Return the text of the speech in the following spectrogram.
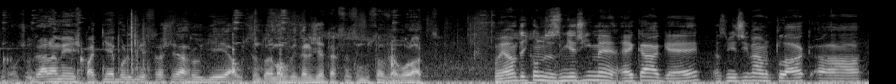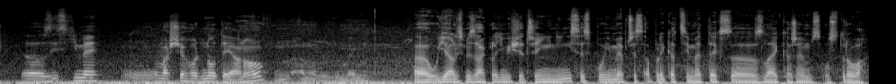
No, už od rána mi je špatně, bolí mě strašně na hrudi a už jsem to nemohl vydržet, tak jsem si musel zavolat. No já vám teď změříme EKG, změřím vám tlak a e, zjistíme mm, vaše hodnoty, ano? Hm, ano, rozumím. E, Udělali jsme základní vyšetření, nyní se spojíme přes aplikaci Metex e, s lékařem z Ostrova.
